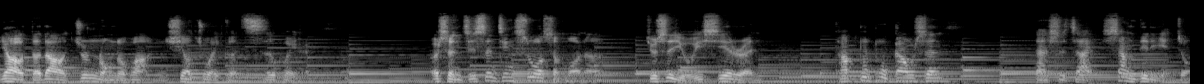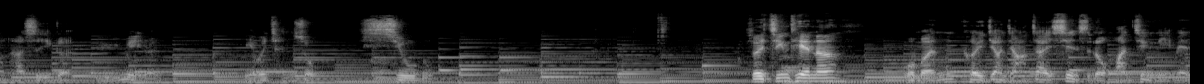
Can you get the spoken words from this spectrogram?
要得到尊荣的话，你需要做一个智慧人。而省级圣经说什么呢？就是有一些人，他步步高升，但是在上帝的眼中，他是一个愚昧人，也会承受羞辱。所以今天呢，我们可以这样讲，在现实的环境里面，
